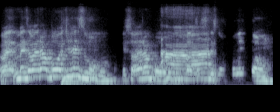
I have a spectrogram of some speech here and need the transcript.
Mas eu era boa de resumo. Isso era boa. Ah. Resumo bonitão.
